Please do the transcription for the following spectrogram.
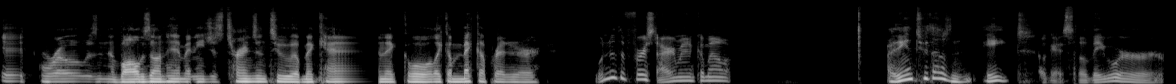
it grows and evolves on him and he just turns into a mechanical like a mecha predator when did the first Iron Man come out? i think in 2008 Okay, so they were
